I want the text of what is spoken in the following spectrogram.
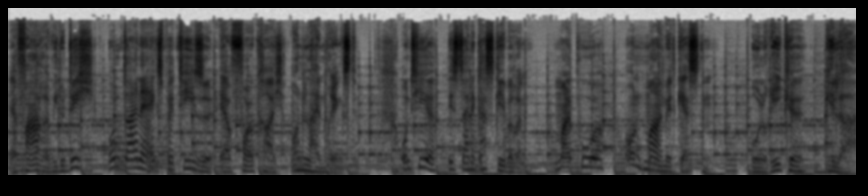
Erfahre, wie du dich und deine Expertise erfolgreich online bringst. Und hier ist deine Gastgeberin, mal pur und mal mit Gästen, Ulrike Giller.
